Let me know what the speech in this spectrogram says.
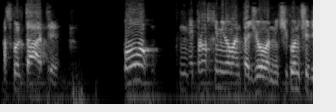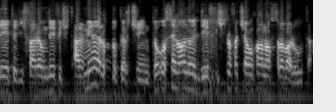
ascoltate, o nei prossimi 90 giorni ci concedete di fare un deficit almeno dell'8%, o se no noi il deficit lo facciamo con la nostra valuta.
